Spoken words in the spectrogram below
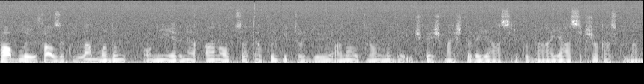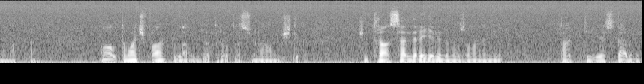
Fablo'yu fazla kullanmadım. Onun yerine Arnold zaten full götürdü. Arnold'un olmadığı 3-5 maçta da Yasir'i kullandım. Yasir'i çok az kullandım hatta. 6 maç falan kullandım zaten rotasyonu almıştık. Şimdi transferlere gelelim o zaman hani taktiği gösterdik.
